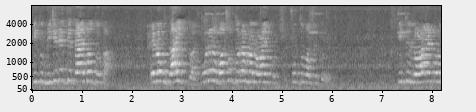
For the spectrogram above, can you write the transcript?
কিন্তু নিজেদের যে দায়বদ্ধতা এবং দায়িত্ব পনেরো বছর ধরে আমরা লড়াই করছি, চোদ্দ বছর ধরে। কিন্তু লড়াইয়ের কোনো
